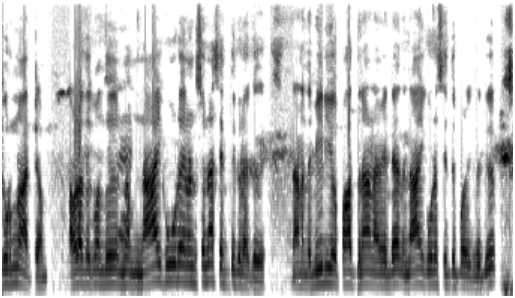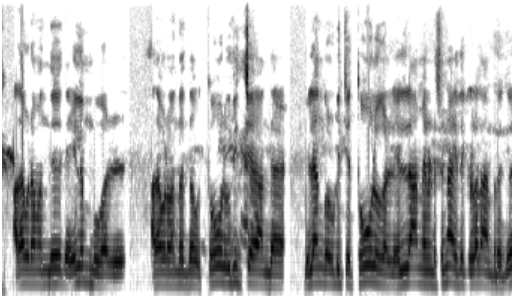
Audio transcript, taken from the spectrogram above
துர்நாற்றம். அவ்வளோத்துக்கு வந்து நம் நாய் கூட என்னன்னு சொன்னா செத்து கிடக்குது. நான் அந்த வீடியோ பார்த்துனா நான் வீட்டை அந்த நாய் கூட செத்து போயிருக்கு அதை விட வந்து இந்த எலும்புகள் அதோட வந்து இந்த தோல் உரிச்ச அந்த விலங்குகள் உரிச்ச தோல்கள் எல்லாமே என்னென்னு சொன்னால் இதுக்குள்ள தான் இருக்கு.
